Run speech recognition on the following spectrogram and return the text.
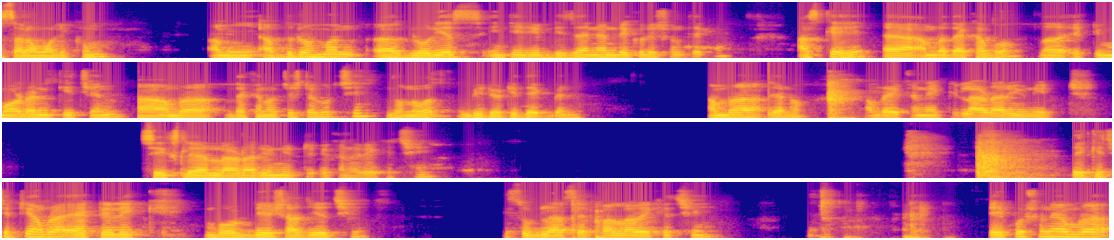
আসসালামু আলাইকুম। আমি Abdur Rahman glorious interior design and decoration থেকে। আজকে আমরা দেখাবো একটি মডার্ন কিচেন আমরা দেখানোর চেষ্টা করছি। ধন্যবাদ, ভিডিওটি দেখবেন। আমরা জানো আমরা এখানে একটি ladder unit six layer ladder unit এখানে রেখেছি। এই কিচেনটি আমরা অ্যাক্রিলিক বোর্ড দিয়ে সাজিয়েছি। কিছু গ্লাসের পাল্লা রেখেছি। এই পোর্শনে আমরা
